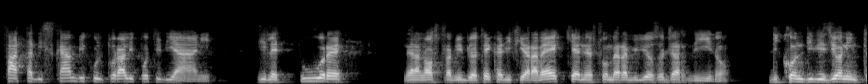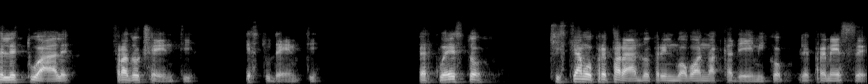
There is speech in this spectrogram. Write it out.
fatta di scambi culturali quotidiani, di letture nella nostra biblioteca di Fiera Vecchia e nel suo meraviglioso giardino, di condivisione intellettuale fra docenti e studenti. Per questo ci stiamo preparando per il nuovo anno accademico. Le premesse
